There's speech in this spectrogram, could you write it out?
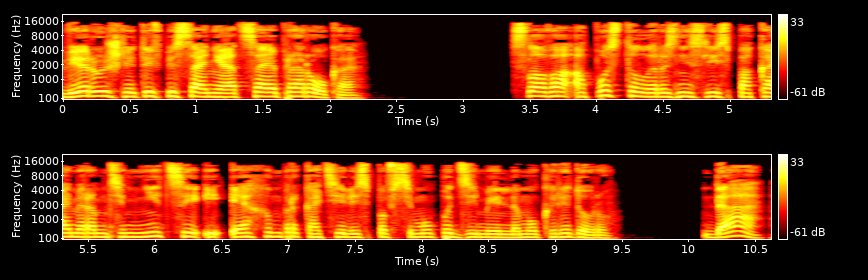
«Веруешь ли ты в Писание Отца и Пророка?» Слова апостола разнеслись по камерам темницы и эхом прокатились по всему подземельному коридору. «Да»,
